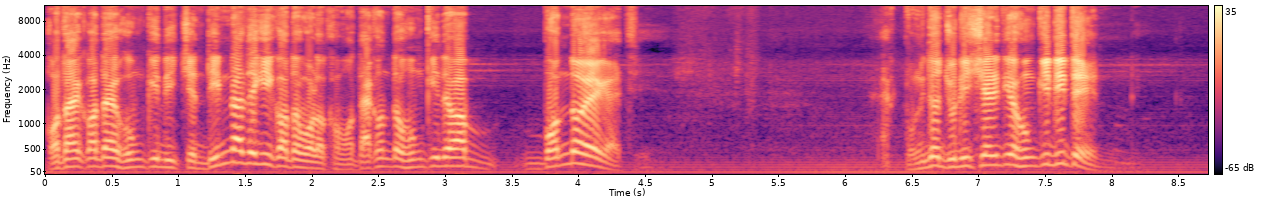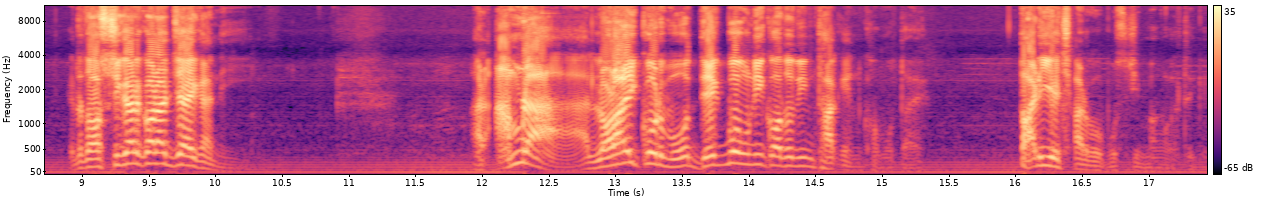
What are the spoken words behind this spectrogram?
কথায় কথায় হুমকি দিচ্ছেন। দিন না দেখি কত বড় ক্ষমতা। এখন তো হুমকি দেওয়া বন্ধ হয়ে গেছে। এক- উনি তো দিয়ে হুমকি দিতেন। এটা তো অস্বীকার করার জায়গা নেই। আর আমরা লড়াই করব দেখব উনি কতদিন থাকেন ক্ষমতায়। তাড়িয়ে ছাড়বো পশ্চিমবাংলা থেকে।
